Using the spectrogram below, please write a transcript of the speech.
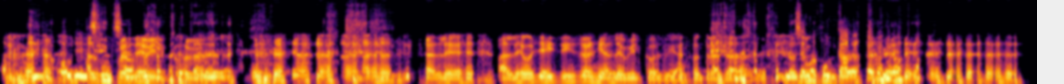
O.J. al Simpson. de Bill Cosby. Al, de, al de O.J. Simpson y al de Bill Cosby han contratado. sí. Nos hemos juntado.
